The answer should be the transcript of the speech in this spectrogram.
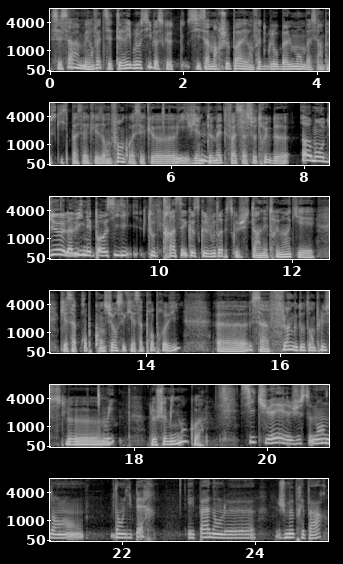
c'est ça, mais en fait c'est terrible aussi parce que si ça marche pas et en fait globalement bah c'est un peu ce qui se passe avec les enfants quoi, c'est que ils viennent te mettre face à ce truc de oh mon dieu la vie n'est pas aussi toute tracée que ce que je voudrais parce que juste un être humain qui est qui a sa propre conscience et qui a sa propre vie, euh, ça flingue d'autant plus le le cheminement quoi. Si tu es justement dans dans l'hyper et pas dans le je me prépare,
